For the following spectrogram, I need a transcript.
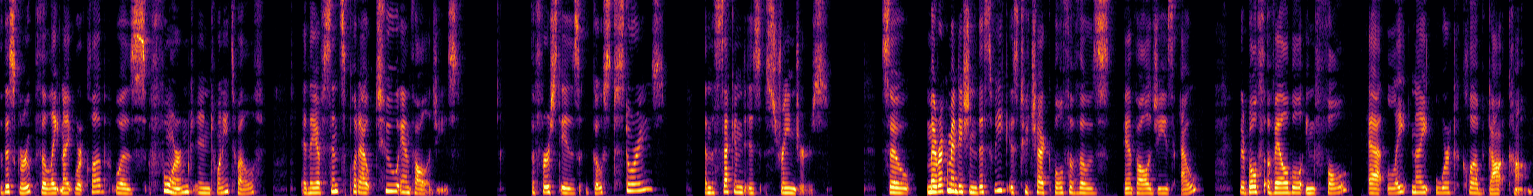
This group, the Late Night Work Club, was formed in 2012, and they have since put out two anthologies. The first is Ghost Stories, and the second is Strangers. So, my recommendation this week is to check both of those anthologies out. They're both available in full at latenightworkclub.com.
